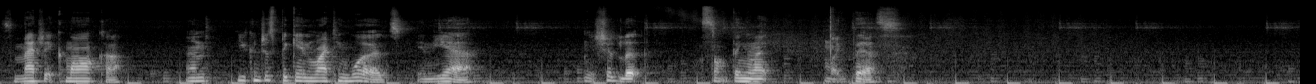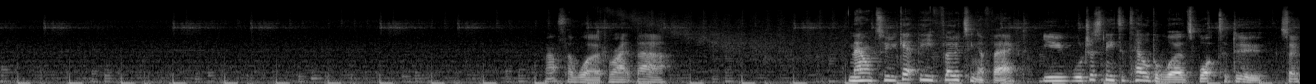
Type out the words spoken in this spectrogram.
It's a magic marker and you can just begin writing words in the air. It should look something like like this. That's a word right there. Now to get the floating effect, you will just need to tell the words what to do, so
